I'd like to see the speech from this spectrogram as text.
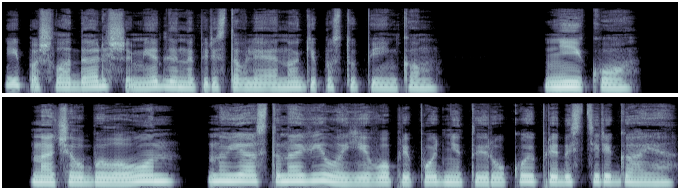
и пошла дальше, медленно переставляя ноги по ступенькам. «Нико», — начал было он, но я остановила его приподнятой рукой, предостерегая.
